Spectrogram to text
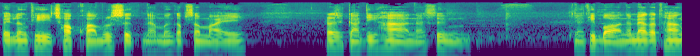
เป็นเรื่องที่ช็อกความรู้สึกนะเหมือนกับสมัยรัชกาลที่ห้านะซึ่งอย่างที่บอกนะแม้กระทั่ง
